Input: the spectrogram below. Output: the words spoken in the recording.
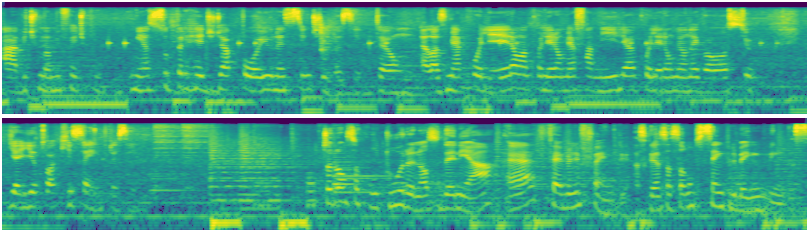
a Bitmami foi, tipo, minha super rede de apoio nesse sentido, assim. Então, elas me acolheram, acolheram minha família, acolheram meu negócio. E aí eu tô aqui sempre, assim toda a nossa cultura, nosso DNA é family friendly. As crianças são sempre bem-vindas.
